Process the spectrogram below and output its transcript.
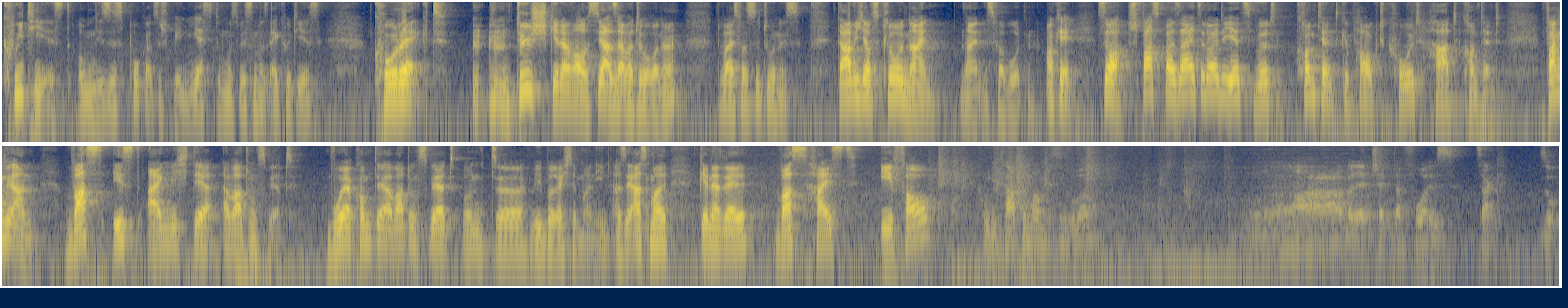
Equity ist, um dieses Poker zu spielen. Yes, du musst wissen, was Equity ist. Korrekt. Tisch, geh da raus. Ja, Salvatore, ne? Du weißt, was zu tun ist. Darf ich aufs Klo? Nein. Nein, ist verboten. Okay, so, Spaß beiseite, Leute. Jetzt wird Content gepaukt. Cold, Hard Content. Fangen wir an. Was ist eigentlich der Erwartungswert? Woher kommt der Erwartungswert und äh, wie berechnet man ihn? Also erstmal generell, was heißt EV? Ich hole die Tafel mal ein bisschen rüber. Ah, weil der Chat davor ist. Zack. So.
